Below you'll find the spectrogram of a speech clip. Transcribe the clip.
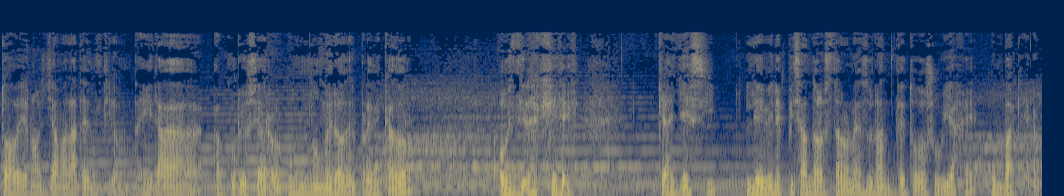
todavía nos llama la atención de ir a, a curiosear algún número del predicador, os diré que, que a Jesse le viene pisando los talones durante todo su viaje un vaquero.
